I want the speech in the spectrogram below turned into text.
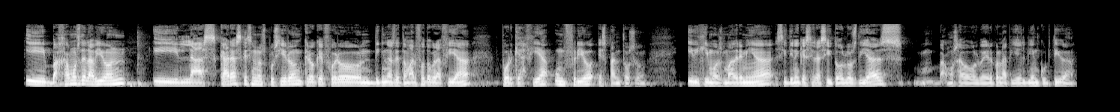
y bajamos del avión y las caras que se nos pusieron creo que fueron dignas de tomar fotografía porque hacía un frío espantoso. Y dijimos, madre mía, si tiene que ser así todos los días, vamos a volver con la piel bien curtida.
